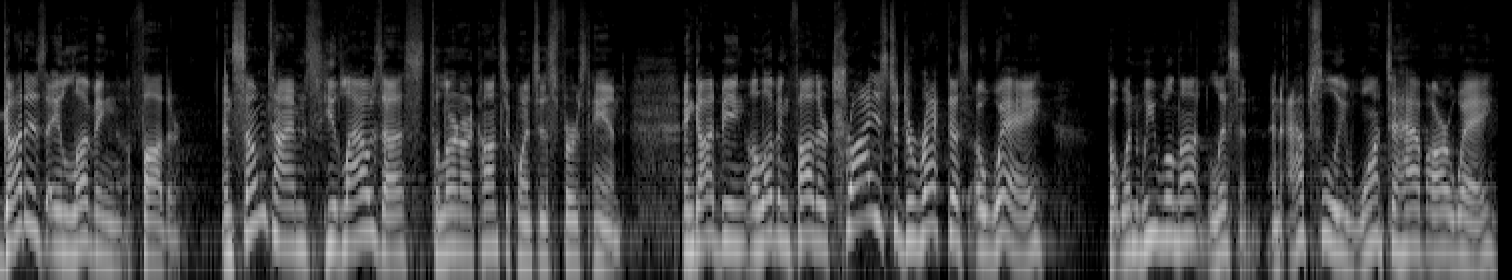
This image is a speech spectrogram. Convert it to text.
God is a loving father, and sometimes he allows us to learn our consequences firsthand. And God, being a loving father, tries to direct us away, but when we will not listen and absolutely want to have our way,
